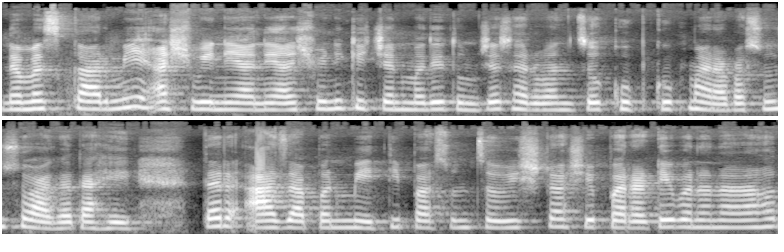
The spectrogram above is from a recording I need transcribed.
नमस्कार मी अश्विनी आणि अश्विनी किचनमध्ये तुमच्या सर्वांचं खूप खूप मनापासून स्वागत आहे. तर आज आपण मेथीपासून चविष्ट असे पराठे बनवणार आहोत.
